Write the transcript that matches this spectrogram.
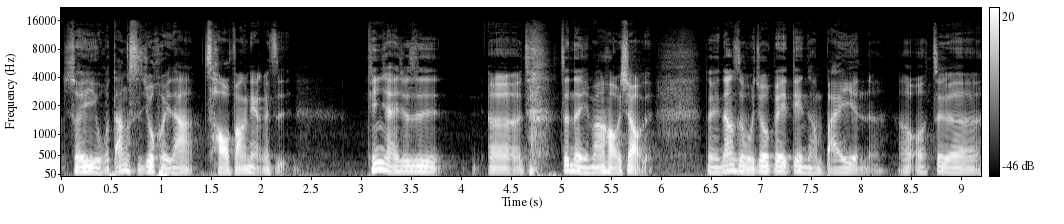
所以我当时就回答“炒房”两个字，听起来就是呃真的也蛮好笑的。对，当时我就被店长白眼了，然后哦这个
